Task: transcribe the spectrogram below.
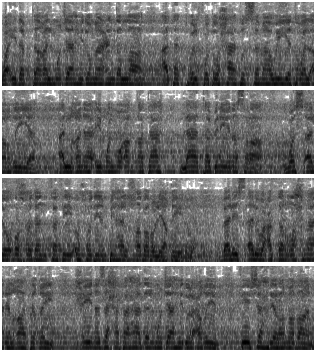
وإذا ابتغى المجاهد ما عند الله أتته الفتوحات السماوية والأرضية. الغنائم المؤقتة لا تبني نصرا. واسألوا أحدا ففي أحد بها الخبر اليقين. بل اسألوا عبد الرحمن الغافقي حين زحف هذا المجاهد العظيم في شهر رمضان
